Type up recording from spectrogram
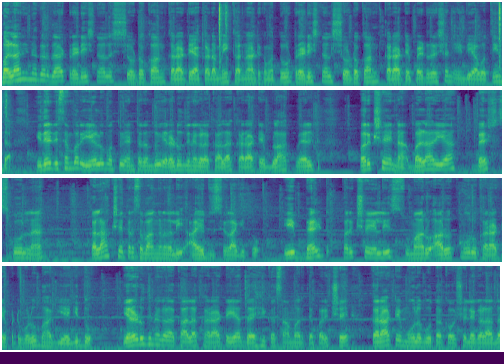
ಬಳ್ಳಾರಿ ನಗರದ traditional Shotokan karate academy, Karnataka ಮತ್ತು traditional Shotokan karate federation India ವತಿಯಿಂದ ಇದೇ ಡಿಸೆಂಬರ್ ಏಳು ಮತ್ತು ಎಂಟರಂದು ಎರಡು ದಿನಗಳ ಕಾಲ ಕರಾಟೆ ಬ್ಲಾಕ್ ಬೆಲ್ಟ್ ಪರೀಕ್ಷೆಯನ್ನು ಬಳ್ಳಾರಿಯ ಬೆಸ್ಟ್ ಸ್ಕೂಲ್ನ ಕಲಾಕ್ಷೇತ್ರ ಸಭಾಂಗಣದಲ್ಲಿ ಆಯೋಜಿಸಲಾಗಿತ್ತು. ಈ ಬೆಲ್ಟ್ ಪರೀಕ್ಷೆಯಲ್ಲಿ ಸುಮಾರು ಅರವತ್ತ್ಮೂರು ಕರಾಟೆ ಪಟುಗಳು ಭಾಗಿಯಾಗಿದ್ದು ಎರಡು ದಿನಗಳ ಕಾಲ ಕರಾಟೆಯ ದೈಹಿಕ ಸಾಮರ್ಥ್ಯ ಪರೀಕ್ಷೆ, ಕರಾಟೆ ಮೂಲಭೂತ ಕೌಶಲ್ಯಗಳಾದ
